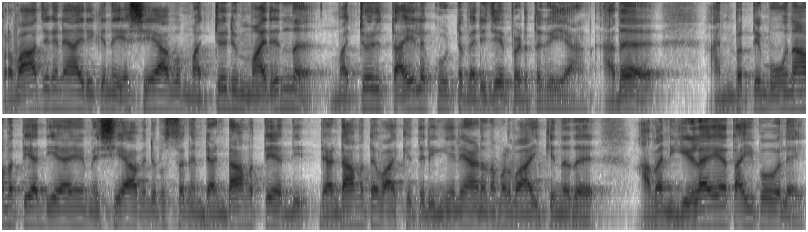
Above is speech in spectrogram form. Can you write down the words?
പ്രവാചകനായിരിക്കുന്ന യശയാവ് മറ്റൊരു മരുന്ന് മറ്റൊരു തൈലക്കൂട്ട് പരിചയപ്പെടുത്തുകയാണ്. അത് അൻപത്തി മൂന്നാമത്തെ അധ്യായം മെഷിയാവിന്റെ പുസ്തകം രണ്ടാമത്തെ അധ്യ രണ്ടാമത്തെ വാക്യത്തിൽ ഇങ്ങനെയാണ് നമ്മൾ വായിക്കുന്നത്. അവൻ ഇളയ തൈ പോലെ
